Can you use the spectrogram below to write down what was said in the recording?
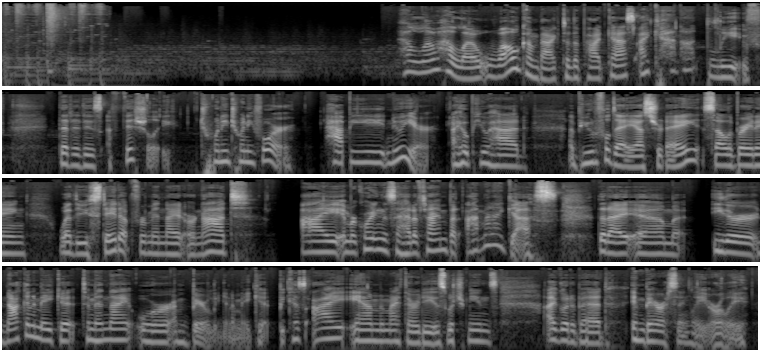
Hello, hello. Welcome back to the podcast. I cannot believe that it is officially 2024. Happy New Year. I hope you had a beautiful day yesterday celebrating whether you stayed up for midnight or not. I am recording this ahead of time, but I'm going to guess that I am either not going to make it to midnight or I'm barely going to make it because I am in my 30s, which means I go to bed embarrassingly early.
